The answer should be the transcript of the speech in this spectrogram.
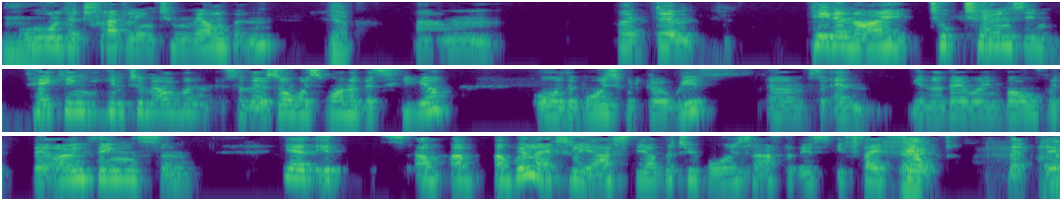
mm. all the travelling to Melbourne. Yep. Um, but um, Peter and I took turns in taking him to Melbourne, so there's always one of us here, or the boys would go with. Um, so, and you know they were involved with their own things, and yeah, it's. Um, I, I, will actually ask the other two boys after this if they felt yeah. that they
